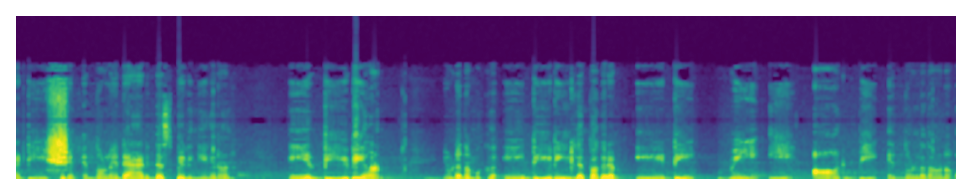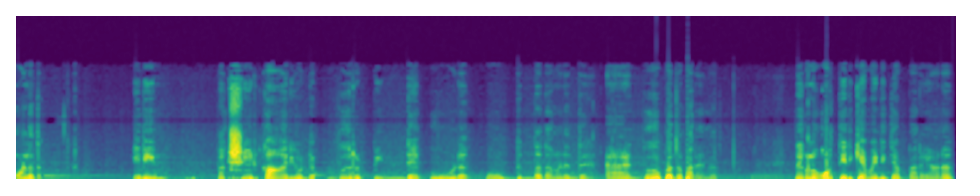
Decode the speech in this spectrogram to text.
അഡീഷൻ എന്നുള്ളതിന്റെ ആഡിന്റെ സ്പെല്ലിങ് എങ്ങനെയാണ് എ ഡി ഡി ആണ്. ഇവിടെ നമുക്ക് എ ഡി ഡി ഇല്ല പകരം A D V E R B എന്നുള്ളതാണ് ഉള്ളത്. ഇനിയും പക്ഷേ ഒരു കാര്യമുണ്ട്. വെർബിന്റെ കൂടെ കൂട്ടുന്നതാണ് എന്ത് ആഡ് വേർബ് എന്ന് പറയുന്നത്. നിങ്ങൾ ഓർത്തിരിക്കാൻ വേണ്ടി ഞാൻ പറയാണ്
